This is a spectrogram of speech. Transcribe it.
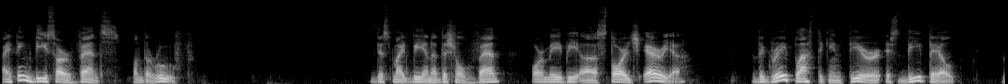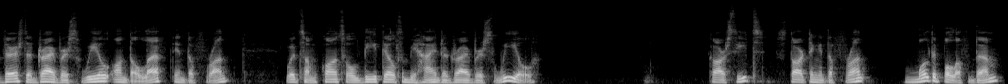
I think these are vents on the roof. This might be an additional vent or maybe a storage area. The gray plastic interior is detailed there's the driver's wheel on the left in the front, with some console details behind the driver's wheel. Car seats starting in the front, multiple of them.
